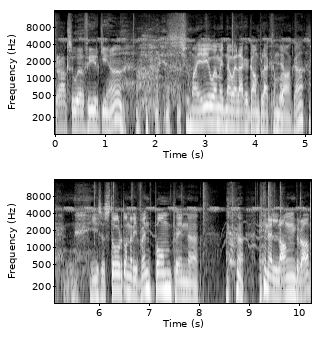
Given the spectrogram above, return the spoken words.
Kraak so 'n vuurtjie, hè? So maar hierdie oom het nou 'n lekker kampplek gemaak, hè? Hier is 'n stort onder die windpomp en uh en 'n lang drap.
